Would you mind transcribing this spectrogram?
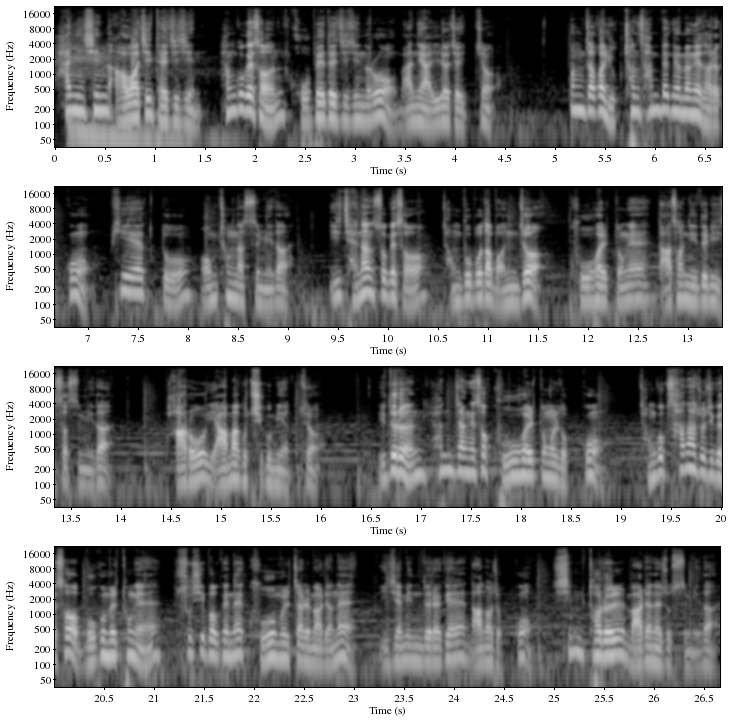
한신 아와지 대지진, 한국에선 고베 대지진으로 많이 알려져 있죠. 사망자가 6,300여 명에 달했고 피해액도 엄청났습니다. 이 재난 속에서 정부보다 먼저 구호 활동에 나선 이들이 있었습니다. 바로 야마구치구미였죠. 이들은 현장에서 구호 활동을 돕고 전국 산하 조직에서 모금을 통해 수십억 엔의 구호 물자를 마련해 이재민들에게 나눠줬고 쉼터를 마련해줬습니다.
